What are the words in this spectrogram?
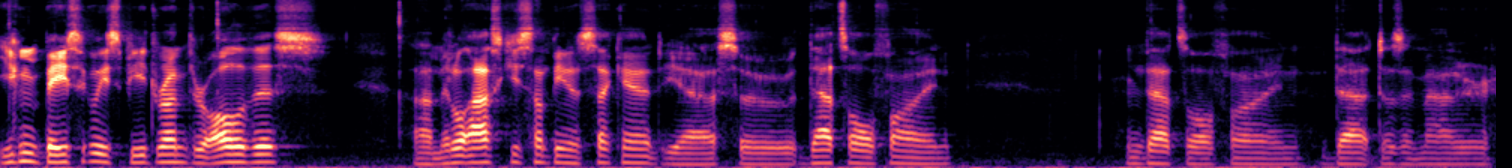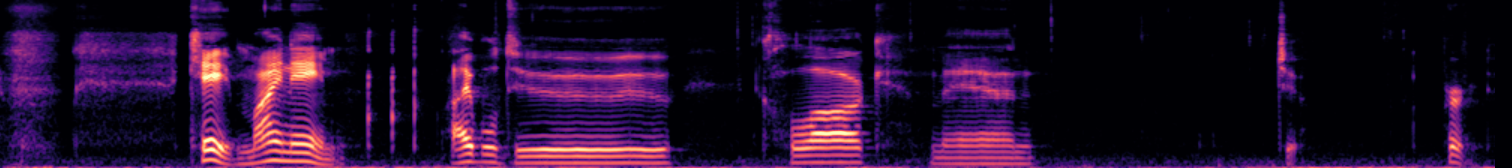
You can basically speed run through all of this. Um, it'll ask you something in a second. Yeah, so that's all fine. That's all fine. That doesn't matter. Okay, my name. I will do Clockman 2. Perfect.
